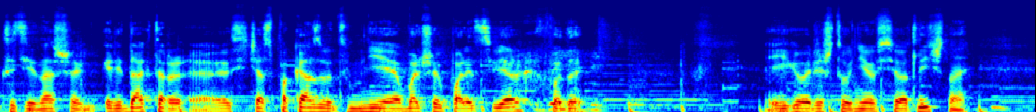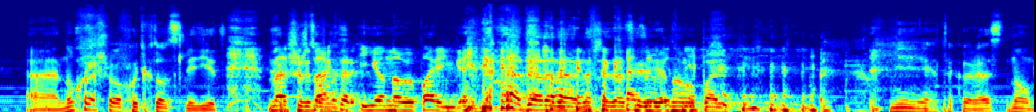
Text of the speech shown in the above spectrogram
Кстати, наш редактор э, сейчас показывает мне большой палец вверх под- и говорит, что у нее все отлично. А, ну хорошо, хоть кто-то следит. Наш редактор, ее новый парень. Да, да, да, наш редактор Показывает новый мне. Парень. Не-не, такой раз. Ну,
